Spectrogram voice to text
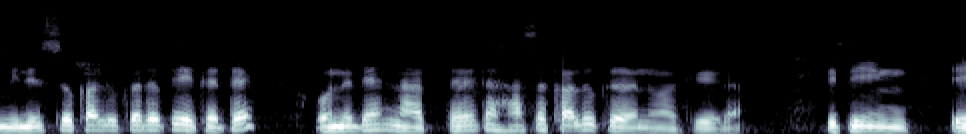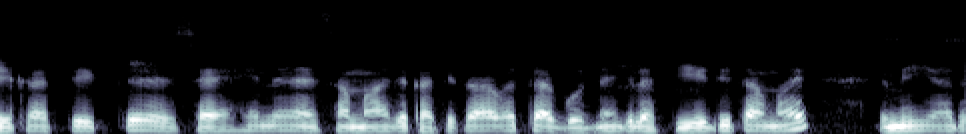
මිනිස්සු කළු කරපේකට ඔන්න දැන් නත්තරට හස කළු කරනවා කියලා. ඉතින් ඒකත් එක්ක සෑහෙන සමාජ කතිකාවත ගොඩනැගිලා තියෙදි තමයි මේ අර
